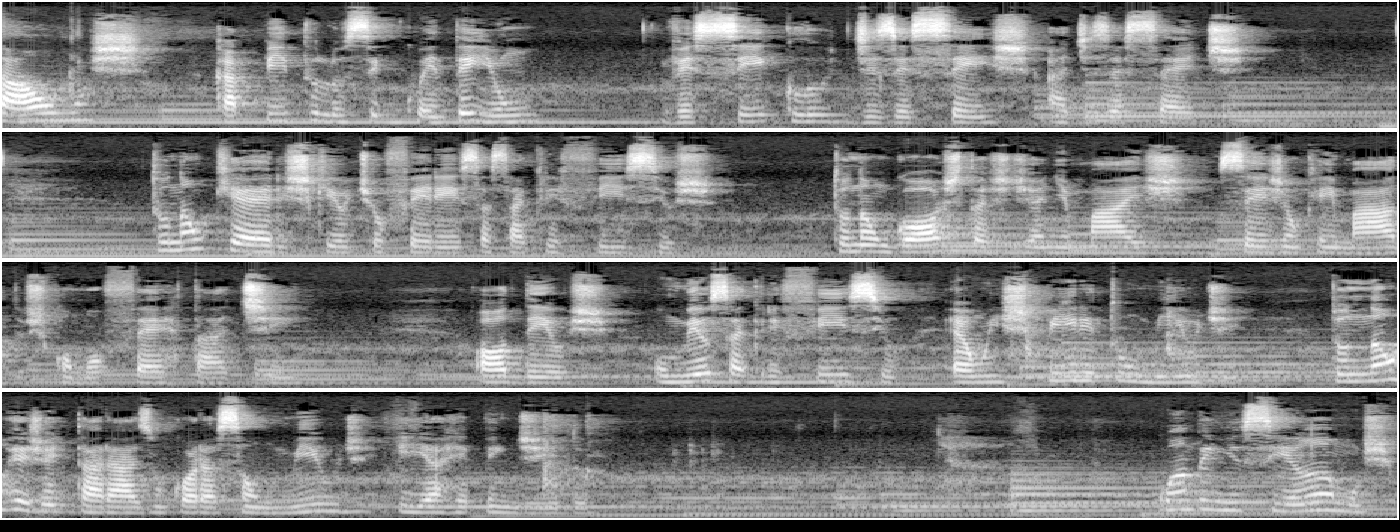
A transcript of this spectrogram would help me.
Salmos, capítulo 51, versículo 16 a 17. Tu não queres que eu te ofereça sacrifícios, tu não gostas de animais sejam queimados como oferta a ti. Ó Deus, o meu sacrifício é um espírito humilde, tu não rejeitarás um coração humilde e arrependido. Quando iniciamos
